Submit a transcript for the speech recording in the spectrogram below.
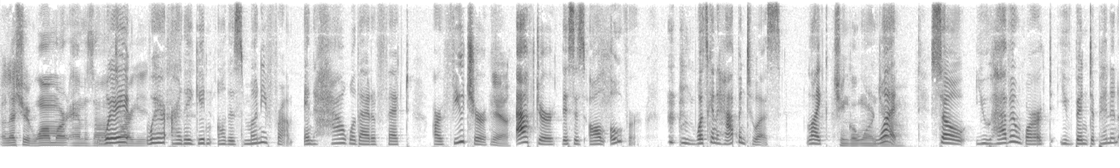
unless you're at Walmart, Amazon, where Target. where are they getting all this money from and how will that affect our future Yeah. after this is all over what's going to happen to us like Chingo warned what y'all. so you haven't worked you've been dependent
